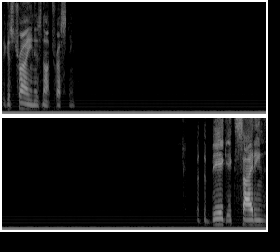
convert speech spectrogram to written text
because trying is not trusting. But the big, exciting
